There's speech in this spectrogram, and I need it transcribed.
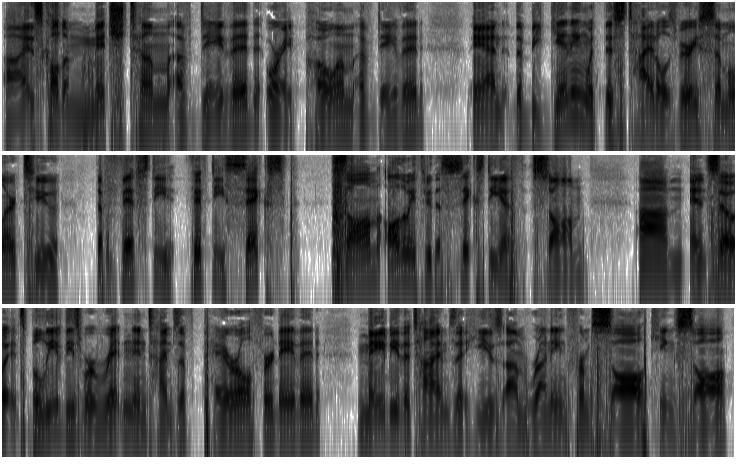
Uh, it's called a Michtam of David or a poem of David. And the beginning with this title is very similar to the 50, 56th Psalm all the way through the 60th Psalm. Um, and so it's believed these were written in times of peril for David, maybe the times that he's um, running from Saul, King Saul.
